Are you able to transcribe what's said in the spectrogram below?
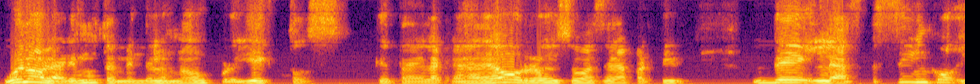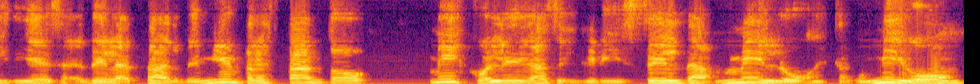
Bueno, hablaremos también de los nuevos proyectos que trae la caja de ahorros. Eso va a ser a partir de las 5 y 10 de la tarde. Mientras tanto, mis colegas Griselda Melo está conmigo.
